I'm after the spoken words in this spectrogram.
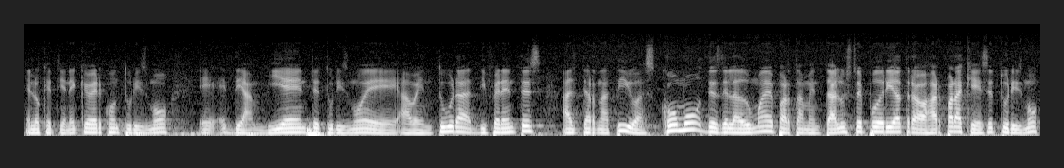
en lo que tiene que ver con turismo eh, de ambiente, turismo de aventura, diferentes alternativas. ¿Cómo desde la Duma departamental usted podría trabajar para que ese turismo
